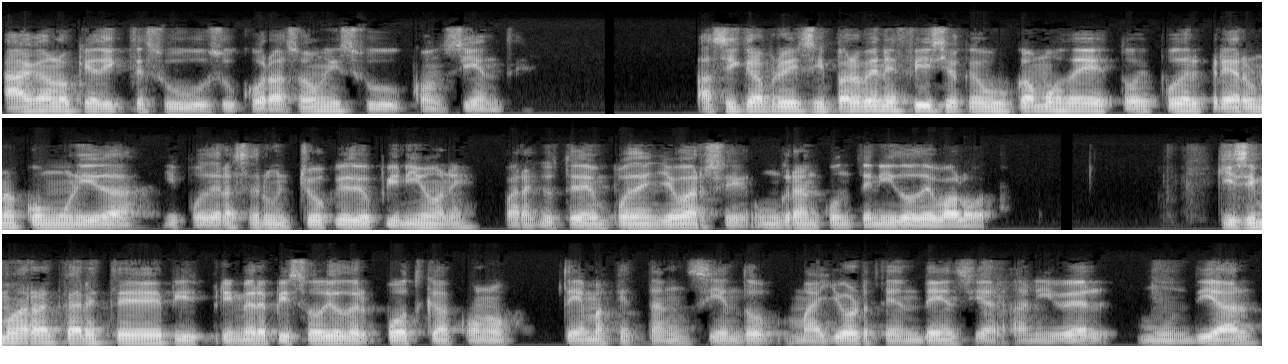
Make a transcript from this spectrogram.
hagan lo que dicte su, su corazón y su consciente. Así que el principal beneficio que buscamos de esto es poder crear una comunidad y poder hacer un choque de opiniones para que ustedes puedan llevarse un gran contenido de valor. Quisimos arrancar este primer episodio del podcast con los temas que están siendo mayor tendencia a nivel mundial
